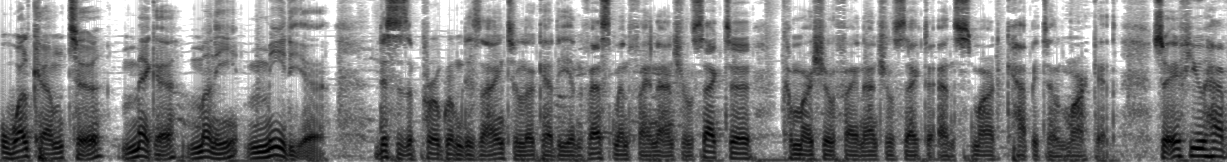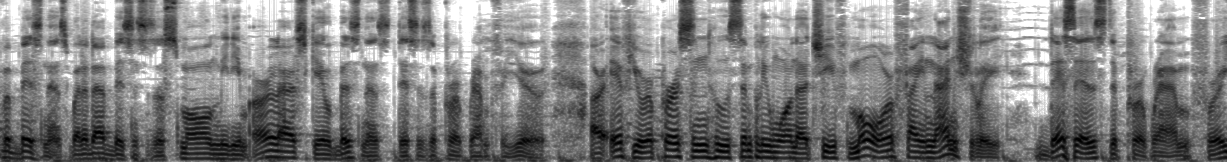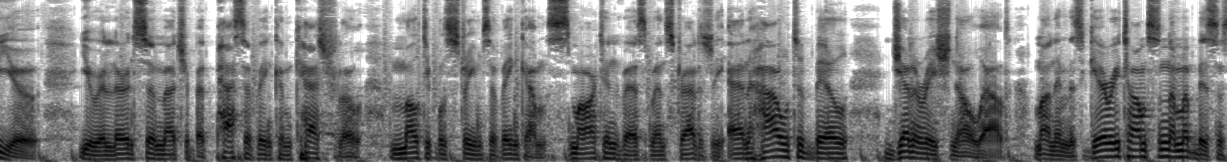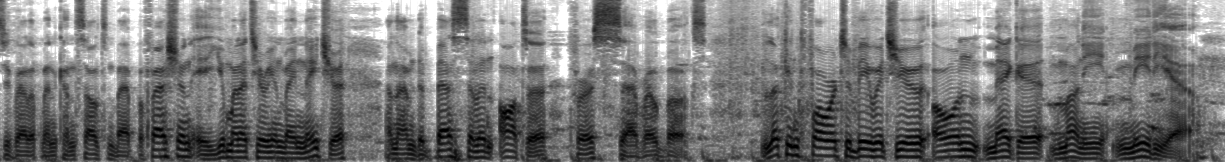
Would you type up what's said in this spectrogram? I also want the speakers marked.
Speaker 1: Welcome to Mega Money Media. This is a program designed to look at the investment financial sector, commercial financial sector, and smart capital market. So, if you have a business, whether that business is a small, medium, or large scale business, this is a program for you. Or if you're a person who simply want to achieve more financially, this is the program for you. You will learn so much about passive income cash flow, multiple streams of income, smart investment strategy, and how to build generational wealth. My name is Gary Thompson. I'm a business development consultant by profession, a humanitarian by nature, and I'm the best selling author for several books. Looking forward to be with you on Mega Money Media.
